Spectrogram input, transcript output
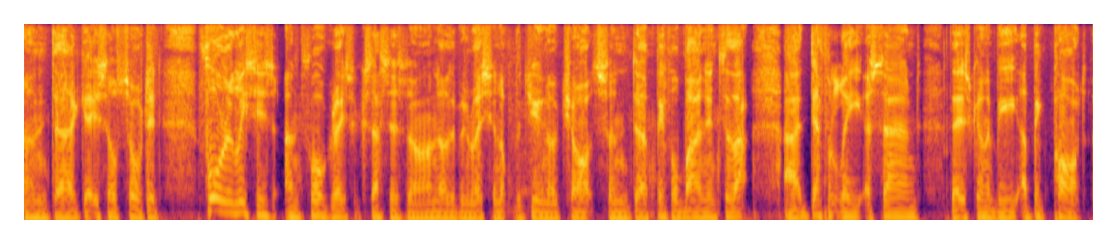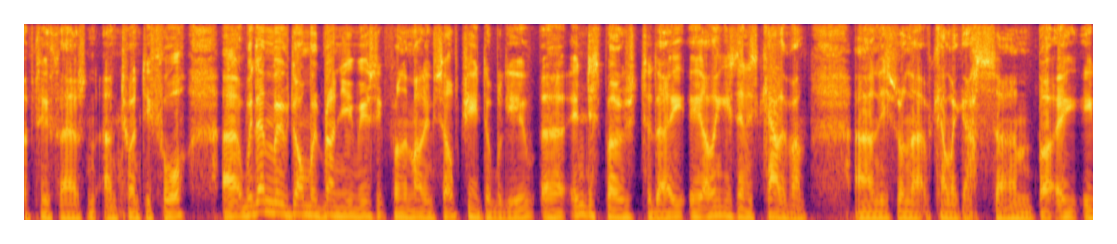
and uh, get yourself sorted. Four releases and four great successes. I know they've been racing up the Juno charts and uh, people buying into that. Uh, definitely a sound that is going to be a big part of 2024. Uh, we then moved on with brand new music from the man himself, GW. Uh, indisposed today. I think he's in his caravan and he's run out of Calor Gas, um, but he, he,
